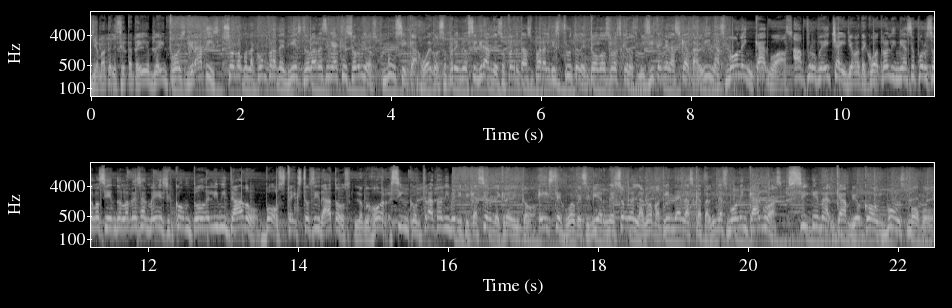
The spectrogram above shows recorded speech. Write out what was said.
Llévate el ZTE Blade Force gratis, solo con la compra de 10 dólares en accesorios, música, juegos, premios y grandes ofertas para el disfrute de todos los que nos visiten en las Catalinas Mall en Caguas. Aprovecha y llévate cuatro líneas por solo 100 dólares al mes con todo ilimitado, voz, textos y datos. Lo mejor, sin contrato ni verificación de crédito. Este jueves y viernes solo en la nueva tienda en las Catalinas Mall en Caguas. Sígueme al cambio con Boost Mobile.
